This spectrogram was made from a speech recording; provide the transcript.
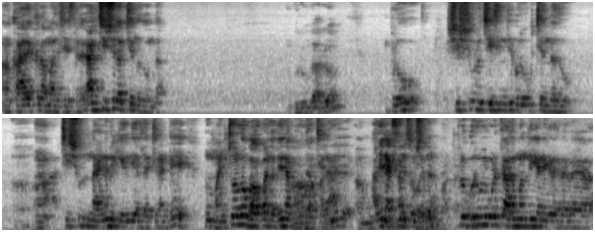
ఆ, కార్యక్రమాలు చేస్తారు. అది శిష్యులకు చెందుతుందా? గురువు గారు ఇప్పుడు శిష్యుడు చేసింది గురువుకు చెందదు. శిష్యుడు నాయన మీకు ఏం చేయాలి దక్షిణ అంటే నువ్వు మంచోడుగా బాగుపడదు అదే నాకు దక్షిణ. అది నాకు సంతోషం. ఇప్పుడు గురువులు కూడా చాలా మంది అనేక రకాల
